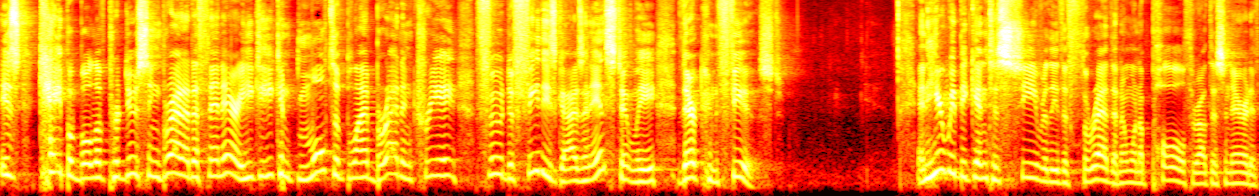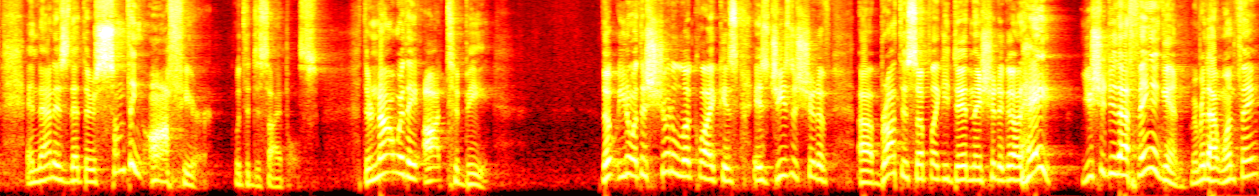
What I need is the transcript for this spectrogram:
is capable of producing bread out of thin air. He, he can multiply bread and create food to feed these guys, and instantly they're confused. And here we begin to see really the thread that I want to pull throughout this narrative, and that is that there's something off here with the disciples. They're not where they ought to be. You know what this should have looked like is, is Jesus should have uh, brought this up like he did, and they should have gone, hey, you should do that thing again. Remember that one thing?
